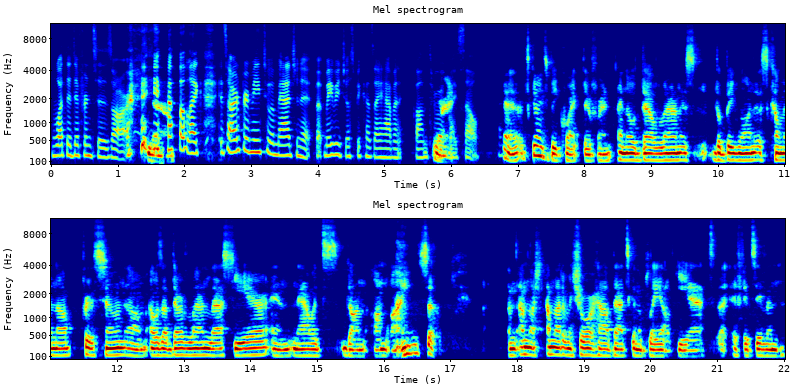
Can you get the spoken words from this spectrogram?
what the differences are. Yeah. you know, like it's hard for me to imagine it, but maybe just because I haven't gone through right. it myself. Yeah, it's going to be quite different. I know DevLearn is the big one that's coming up pretty soon. Um, I was at DevLearn last year, and now it's gone online. So I'm, I'm not I'm not even sure how that's going to play out yet. Uh, if it's even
